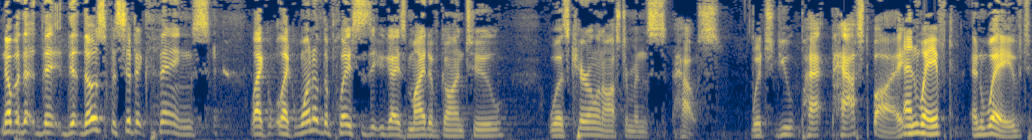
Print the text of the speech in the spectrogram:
no, but the, the, the, those specific things, like like one of the places that you guys might have gone to was Carolyn Osterman's house, which you pa- passed by And waved. and waved,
